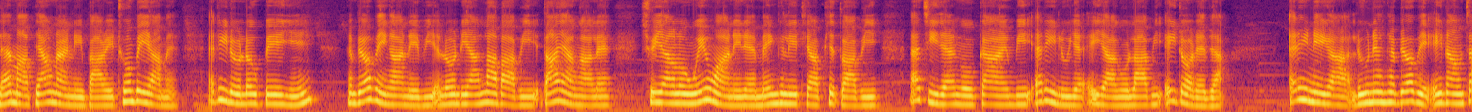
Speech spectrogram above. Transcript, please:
လမ်းမှာဖျောင်းနိုင်နေပါတွေထွန်းပေးရမယ်။အဲ့ဒီလိုလုပ်ပေးရင်ငပြောပင်ကနေပြီးအလွန်တရာလှပပြီးအသားရောင်ကလည်းရွှေရောင်လိုဝင်းဝါနေတဲ့မိန်းကလေးတစ်ယောက်ဖြစ်သွားပြီးအချီတန်းကိုကင်ပြီးအဲ့ဒီလူရဲ့အိယာကိုလာပြီးအိတ်တော်တယ်ဗျ။အဲ့ဒီနေ့ကလူနဲ့ငပြောပင်အိမ်တောင်ကြ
